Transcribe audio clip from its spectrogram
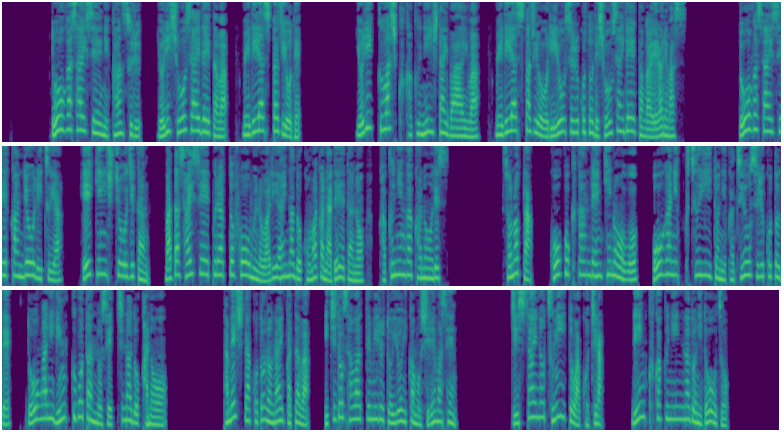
動画再生に関するより詳細データはメディアスタジオで。より詳しく確認したい場合はメディアスタジオを利用することで詳細データが得られます。動画再生完了率や平均視聴時間、また再生プラットフォームの割合など細かなデータの確認が可能です。その他、広告関連機能をオーガニックツイートに活用することで動画にリンクボタンの設置など可能。試したことのない方は一度触ってみると良いかもしれません。実際のツイートはこちら。リンク確認などにどうぞ。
